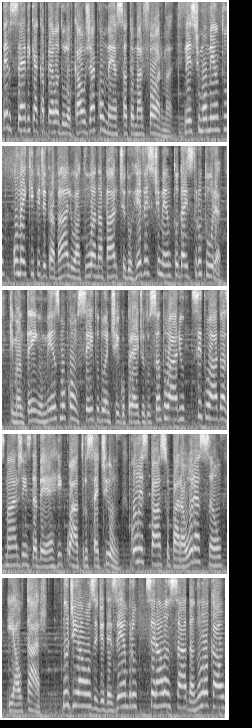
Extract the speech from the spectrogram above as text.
percebe que a capela do local já começa a tomar forma. Neste momento, uma equipe de trabalho atua na parte do revestimento da estrutura, que mantém o mesmo conceito do antigo prédio do santuário, situado às margens da BR 471, com espaço para oração e altar. No dia 11 de dezembro, será lançada no local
